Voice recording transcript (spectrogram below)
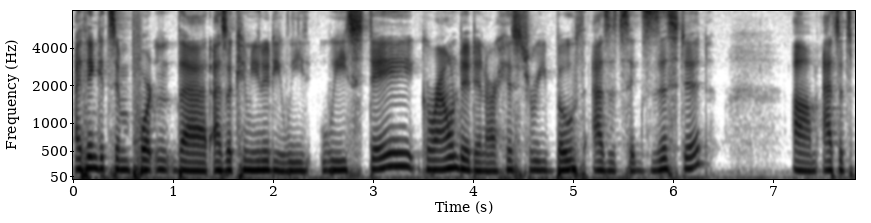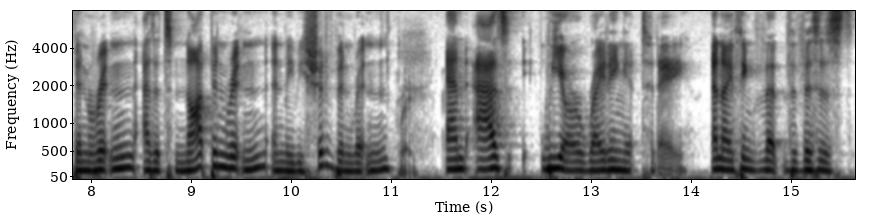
I think it's important that as a community we we stay grounded in our history, both as it's existed, um, as it's been written, as it's not been written, and maybe should have been written, Right. and as we are writing it today. And I think that, that this is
